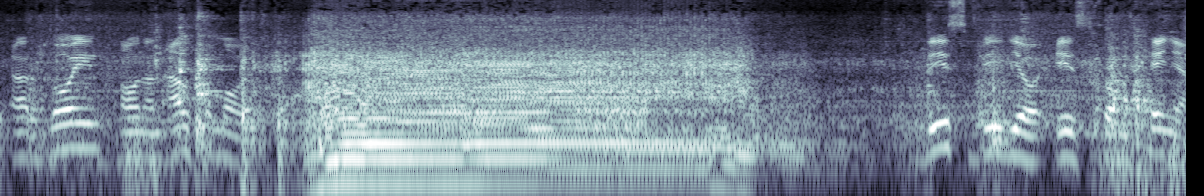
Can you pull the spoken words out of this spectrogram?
are going on an auto mode. This video is from Kenya.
